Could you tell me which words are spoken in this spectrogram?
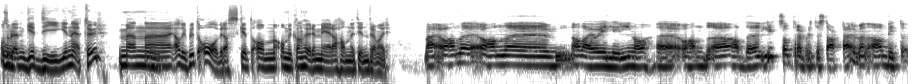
Og så ble det en gedigen nedtur. Men eh, jeg hadde ikke blitt overrasket om, om vi kan høre mer av han i tiden fremover. Nei, og han, og han, eh, han er jo i Lille nå, eh, og han eh, hadde litt sånn trøblete start der, men han begynte,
